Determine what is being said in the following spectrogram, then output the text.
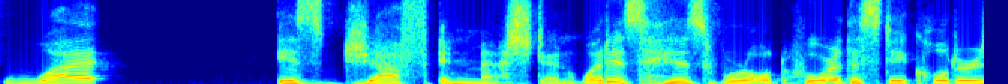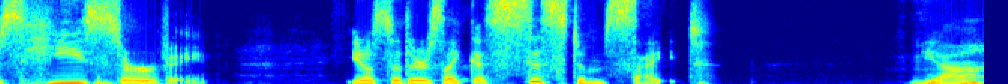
what is Jeff enmeshed in? What is his world? Who are the stakeholders he's serving? You know, so there's like a system site. Mm-hmm. Yeah.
